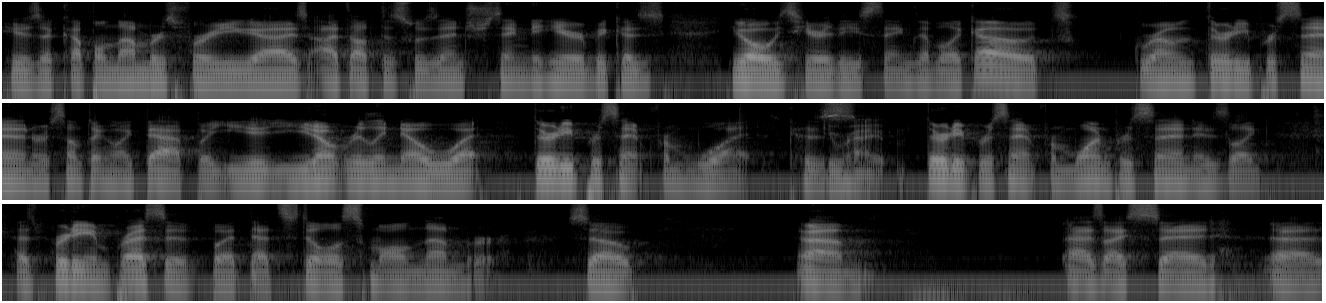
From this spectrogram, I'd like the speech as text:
here's a couple numbers for you guys. I thought this was interesting to hear because you always hear these things of like, oh, it's grown 30% or something like that, but you, you don't really know what 30% from what because Right. 30% from 1% is like, that's pretty impressive, but that's still a small number. So, um, as I said, uh,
